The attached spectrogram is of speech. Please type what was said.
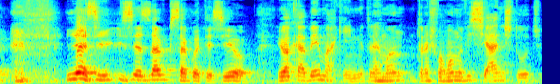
e assim, e você sabe o que isso aconteceu? Eu acabei, Marquinhos, me transformando, transformando viciado em estudos.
